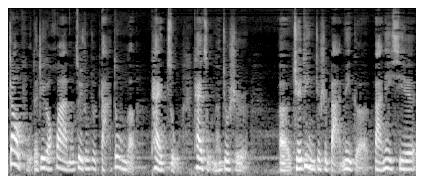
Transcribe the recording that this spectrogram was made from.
赵普的这个话呢，最终就打动了太祖。太祖呢，就是呃决定就是把那个把那些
